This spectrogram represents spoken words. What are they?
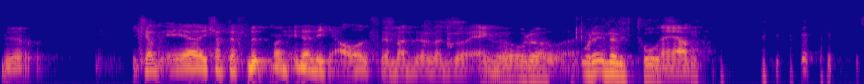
Ja. Ich glaube eher, ich glaube, da flippt man innerlich aus, wenn man, wenn man so eng ja, oder, so, äh, oder innerlich tot. Naja.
